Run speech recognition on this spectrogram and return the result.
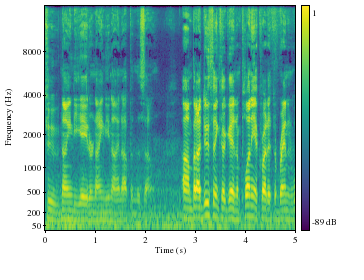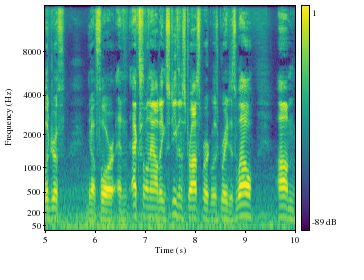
to 98 or 99 up in the zone. Um, but I do think, again, plenty of credit to Brandon Woodruff, you know, for an excellent outing. Stephen Strasburg was great as well. Um,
